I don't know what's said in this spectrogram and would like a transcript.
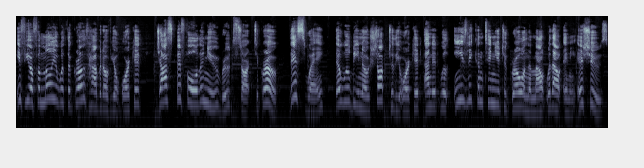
if you are familiar with the growth habit of your orchid, just before the new roots start to grow. This way, there will be no shock to the orchid and it will easily continue to grow on the mount without any issues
